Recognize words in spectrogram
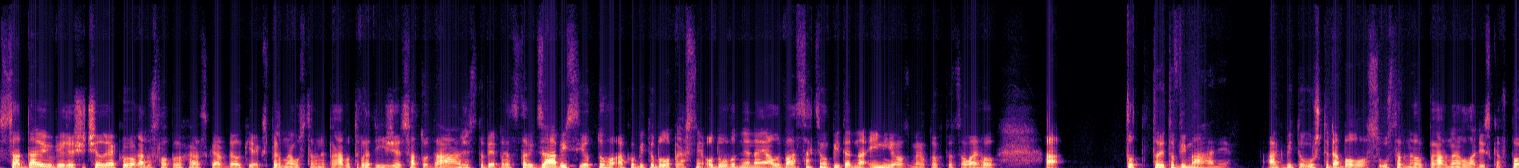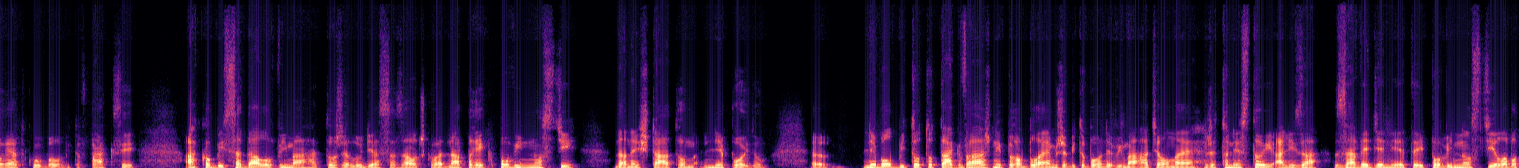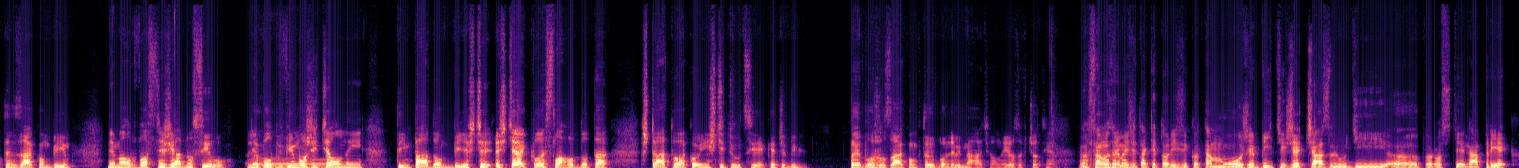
sa dajú vyriešiť čeli ako Radoslav Procházka, veľký expert na ústavné právo, tvrdí, že sa to dá, že sa to vie predstaviť, závisí od toho, ako by to bolo presne odôvodnené, ale vás sa chcem opýtať na iný rozmer tohto celého. A to, to je to vymáhanie. Ak by to už teda bolo z ústavného právneho hľadiska v poriadku, bolo by to v praxi, ako by sa dalo vymáhať to, že ľudia sa zaočkovať napriek povinnosti danej štátom nepôjdu. Nebol by toto tak vážny problém, že by to bolo nevymáhateľné, že to nestojí ani za zavedenie tej povinnosti, lebo ten zákon by nemal vlastne žiadnu silu. Nebol by vymožiteľný, tým pádom by ešte, ešte aj klesla hodnota štátu ako inštitúcie, keďže by predložil zákon, ktorý bol nevymáhateľný. Jozef, čo ty na to? No, samozrejme, že takéto riziko tam môže byť, že čas ľudí e, proste napriek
